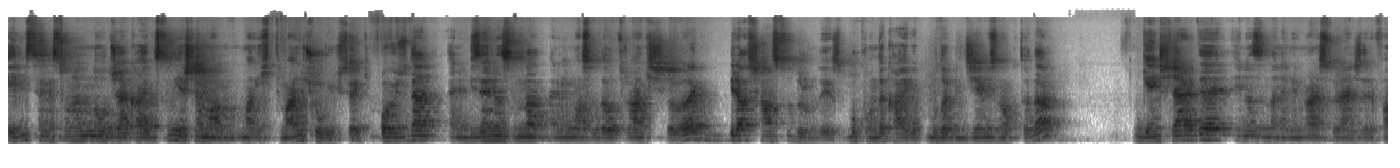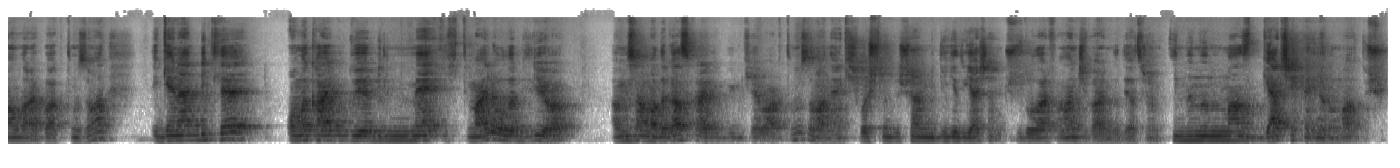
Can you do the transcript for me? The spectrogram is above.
50 sene sonra ne olacağı kaygısını yaşamama ihtimali çok yüksek. O yüzden hani biz en azından hani bu masada oturan kişiler olarak biraz şanslı durumdayız. Bu konuda kaygı bulabileceğimiz noktada. Gençlerde en azından hani üniversite öğrencileri falan olarak baktığımız zaman e, genellikle ona kaygı duyabilme ihtimali olabiliyor. Ama mesela Madagaskar gibi bir ülkeye baktığımız zaman yani kişi başına düşen milli gelir gerçekten 300 dolar falan civarında diye hatırlıyorum. İnanılmaz, gerçekten inanılmaz düşük.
